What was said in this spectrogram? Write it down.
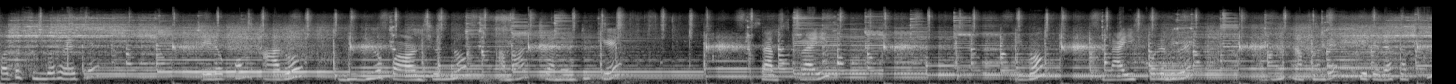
কত সুন্দর হয়েছে। এরকম আরও ভিডিও পাওয়ার জন্য আমার চ্যানেলটিকে সাবস্ক্রাইব এবং লাইক করে দেবে আমি আপনাদের কেটে দেখাচ্ছি।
